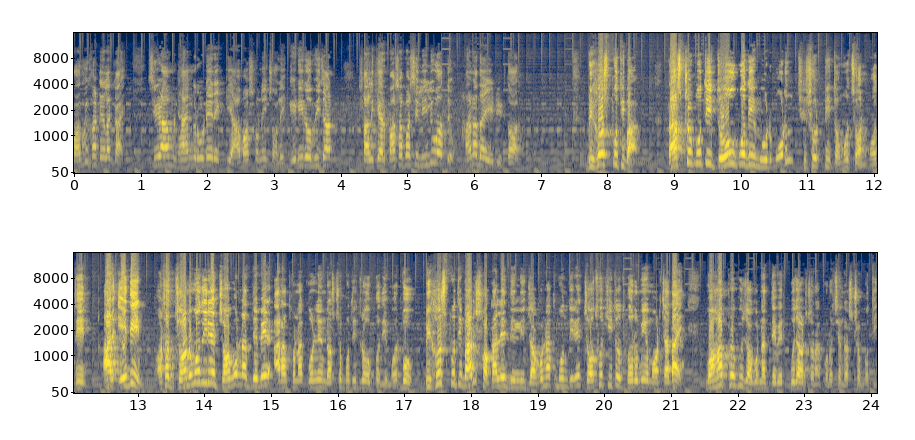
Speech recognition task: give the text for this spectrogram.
বাধাঘাট এলাকায় শ্রীরাম ঢ্যাং রোডের একটি আবাসনে চলে এডির অভিযান। শালকিয়ার পাশাপাশি লিলুয়াতেও হানা দেয় এডির দল। বৃহস্পতিবার রাষ্ট্রপতি দ্রৌপদী মুর্মুর ছেষট্টিতম জন্মদিন। আর এদিন, অর্থাৎ জন্মদিনে জগন্নাথ দেবের আরাধনা করলেন রাষ্ট্রপতি দ্রৌপদী মুর্মু। বৃহস্পতিবার সকালে দিল্লি জগন্নাথ মন্দিরে যথোচিত ধর্মীয় মর্যাদায় মহাপ্রভু জগন্নাথ দেবের পূজা অর্চনা করেছেন রাষ্ট্রপতি।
